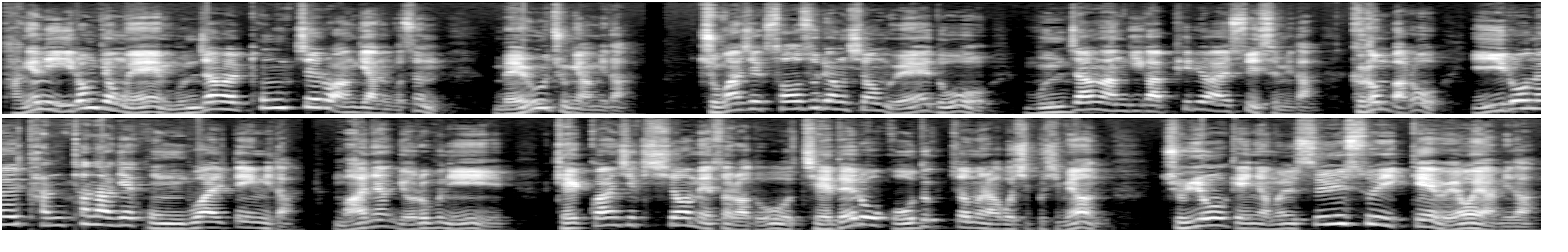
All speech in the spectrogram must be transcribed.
당연히 이런 경우에 문장을 통째로 암기하는 것은 매우 중요합니다. 주관식 서술형 시험 외에도 문장 암기가 필요할 수 있습니다. 그건 바로 이론을 탄탄하게 공부할 때입니다. 만약 여러분이 객관식 시험에서라도 제대로 고득점을 하고 싶으시면 주요 개념을 쓸 수 있게 외워야 합니다.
